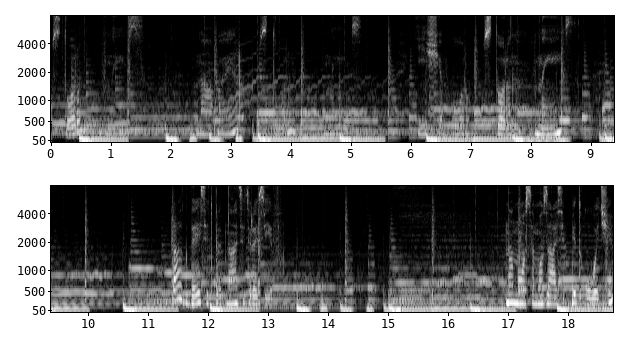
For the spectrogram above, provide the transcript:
в сторону, вниз. Наверх, в сторону, вниз. І ще вгору, в сторону, вниз. Так 10-15 разів. Наносимо засіб під очі.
